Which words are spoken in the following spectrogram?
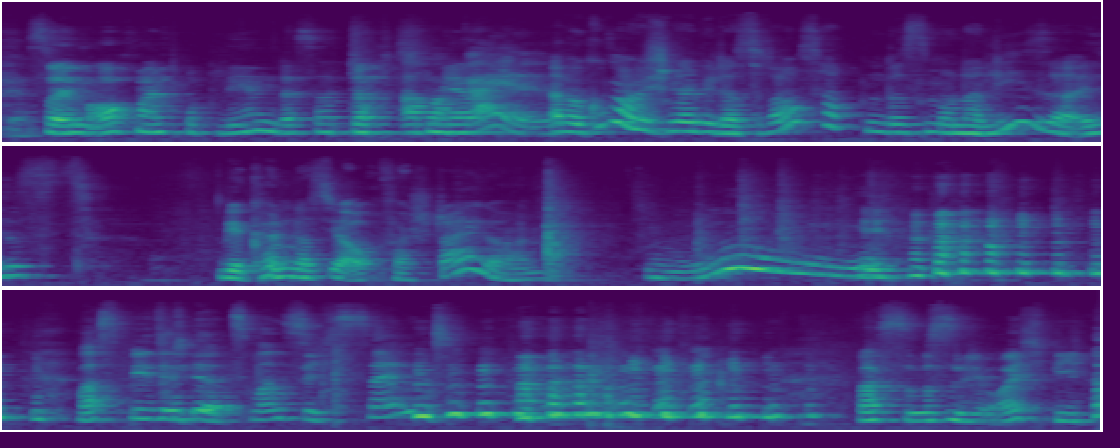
egal. Das war eben auch mein Problem, deshalb dachte Aber ich mir. geil. Aber guck mal, wie schnell wir das raus hatten, dass Mona Lisa ist. Wir können das ja auch versteigern. Uh. Was bietet ihr? 20 Cent? Was müssen wir euch bieten?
